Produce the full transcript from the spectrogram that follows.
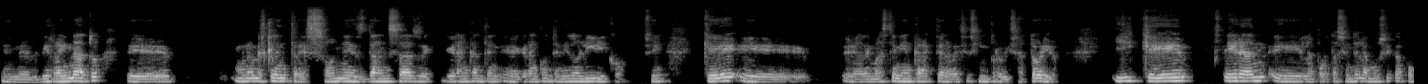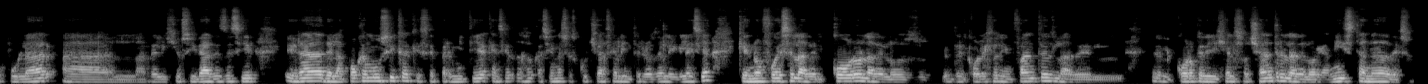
en el virreinato, eh, una mezcla entre sones, danzas de gran, eh, gran contenido lírico, ¿sí? Que eh, además tenían carácter a veces improvisatorio y que eran eh, la aportación de la música popular a la religiosidad, es decir, era de la poca música que se permitía que en ciertas ocasiones se escuchase al interior de la iglesia, que no fuese la del coro, la de los, del colegio de infantes, la del, coro que dirigía el sochantre, la del organista, nada de eso.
